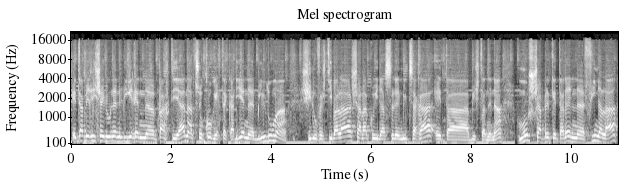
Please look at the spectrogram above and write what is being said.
Eta berri sailunen bigiren eh, partean, atzoko gertakarien eh, bilduma, Xilu Festivala, Xarako idazleen biltzara eta biztan dena, mus xapelketaren eh, finala,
